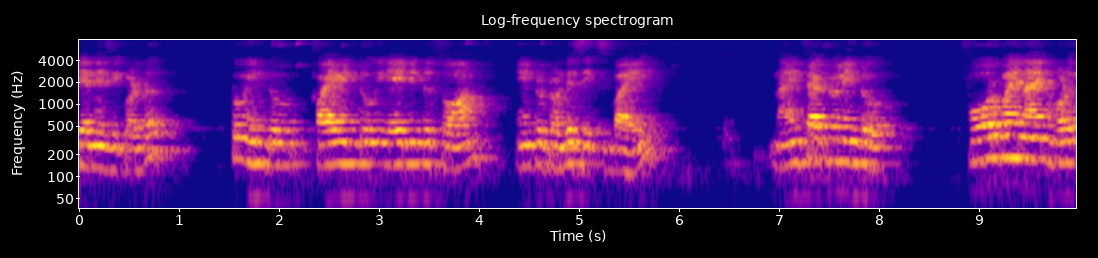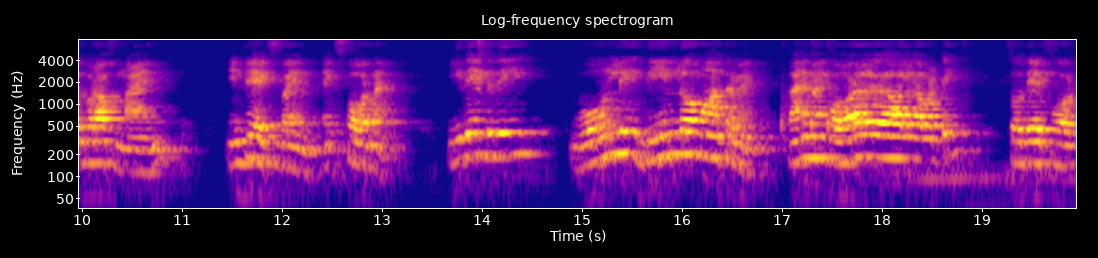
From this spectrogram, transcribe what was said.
ten is equal two two into five into eight into so on into twenty six by nine factorial into four by nine whole the power of nine into x by x power nine ఇదేంటిది? ఓన్లీ దీనిలో మాత్రమే. కానీ మనకి ఓవరాల్ కావాలి కాబట్టి so therefore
